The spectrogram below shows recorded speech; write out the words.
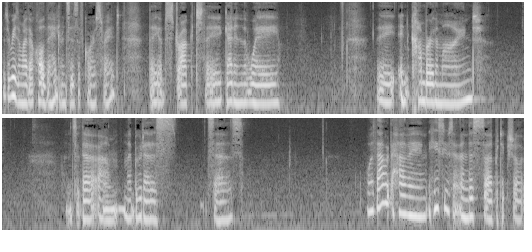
There's a reason why they're called the hindrances, of course, right? They obstruct, they get in the way, they encumber the mind. And so the, um, the Buddha says, without having, he's using, in this uh, particular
